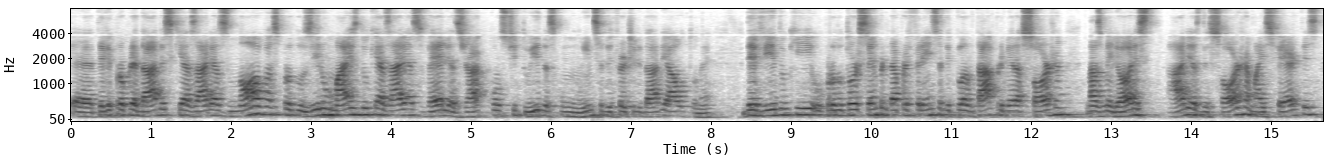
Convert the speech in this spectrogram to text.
é, teve propriedades que as áreas novas produziram mais do que as áreas velhas já constituídas com um índice de fertilidade alto, né? Devido que o produtor sempre dá preferência de plantar a primeira soja nas melhores áreas de soja, mais férteis,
